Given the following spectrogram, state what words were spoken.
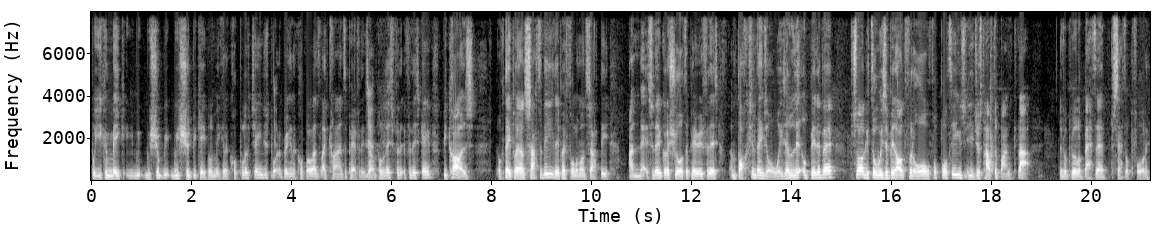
but you can make we, we should be we should be capable of making a couple of changes, but yeah. bringing a couple of lads like Clyne's a perfect example yeah. of this for for this game because look, they play on Saturday, they play Fulham on Saturday, and they, so they've got a shorter period for this. And Boxing Day's always a little bit of a slog. It's always a bit odd for all football teams. Yeah. You just have to bank that Liverpool are better set up for it.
